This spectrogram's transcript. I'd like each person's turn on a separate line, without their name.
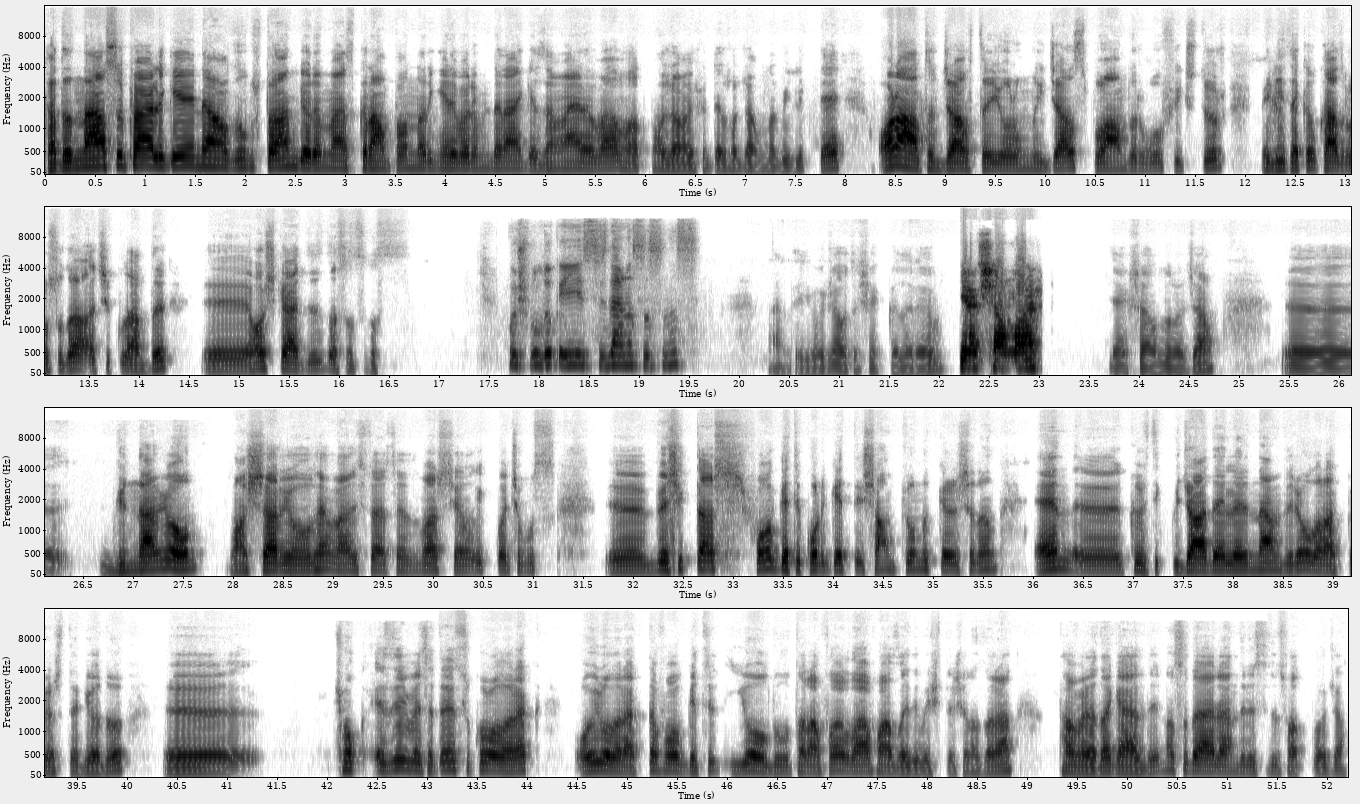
Kadınlar Süper Ligi nabzını tutan görünmez kramponların yeni bölümünden herkese merhaba. Fatma Hocam ve Firdevs Hocam'la birlikte 16. haftayı yorumlayacağız. Bu andır bu fikstür. Milli takım kadrosu da açıklandı. Ee, hoş geldiniz. Nasılsınız?
Hoş bulduk. İyi. Sizler nasılsınız?
Ben de iyi hocam. Teşekkür ederim.
İyi akşamlar.
İyi akşamlar hocam. Ee, gündem yoğun. Maçlar yoğun. Hemen isterseniz başlayalım. İlk maçımız e, Beşiktaş Forget'i konuk etti. Şampiyonluk yarışının en e, kritik mücadelelerinden biri olarak gösteriyordu. E, çok ezilmese de skor olarak oyun olarak da Forget'in iyi olduğu taraflar daha fazlaydı Beşiktaş'a nazaran. Tavera'da geldi. Nasıl değerlendirirsiniz Fatma Hocam?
